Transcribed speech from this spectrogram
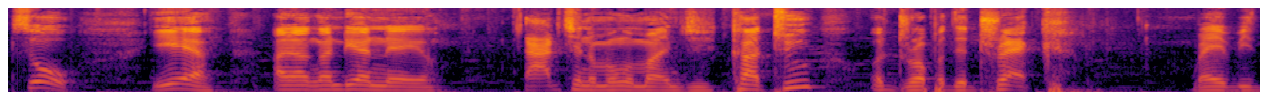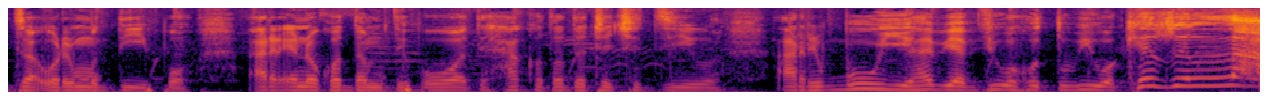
so yeah anga ndiyaneyo ari tshena maṅwe manzhi. Khatu o drop the track. Vha i vhidza uri muḓifho. Ari ene khou ḓa muḓifho woṱhe ha khou ṱoḓa thetshedziwa. A ri vhuyi ha vhuya bviwa ho ṱuvhiwa. Khezwi ḽa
